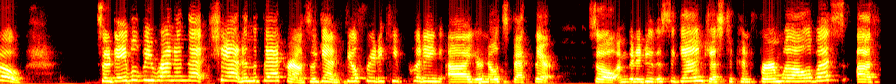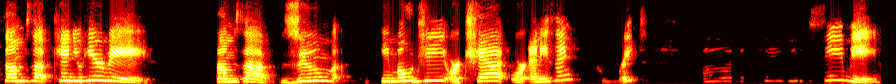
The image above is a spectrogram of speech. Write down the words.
you. So Dave will be running that chat in the background. So again, feel free to keep putting uh, your notes back there. So I'm going to do this again just to confirm with all of us. Uh, thumbs up. Can you hear me? Thumbs up. Zoom emoji or chat or anything. Great. Uh, can you see me?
